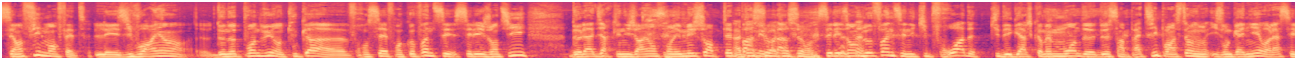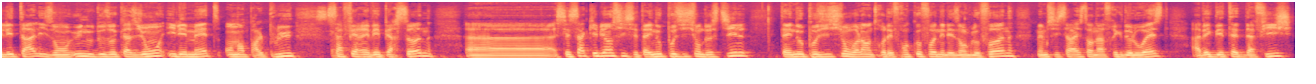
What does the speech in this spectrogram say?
c'est un film en fait. Les Ivoiriens, euh, de notre point de vue, en tout cas euh, français, francophones, c'est c'est les gentils. De là à dire que les Nigérians sont les méchants, peut-être pas, mais voilà, c'est les anglophones, c'est une équipe froide qui dégage quand même moins de, de sympathie. Pour l'instant, ils ont- ils ont gagné, voilà, c'est létal. Ils ont une ou deux occasions, ils les mettent, on n'en parle plus, ça fait rêver personne. Euh, c'est ça qui est bien aussi, c'est t'as une opposition de style, t'as une opposition voilà entre les francophones et les anglophones, même si ça reste en Afrique de l'Ouest, avec des têtes d'affiche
